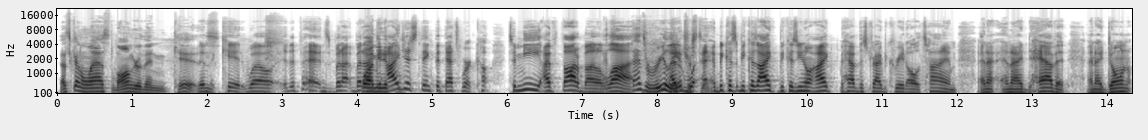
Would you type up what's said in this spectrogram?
that's going to last longer than kids. Than the kid. Well, it depends, but I but Well, I, I mean, I just think that that's where it comes. To me, I've thought about it a lot. That's really I- interesting. because because I because you know I have this drive to create all the time, and I and I have it, and I don't.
